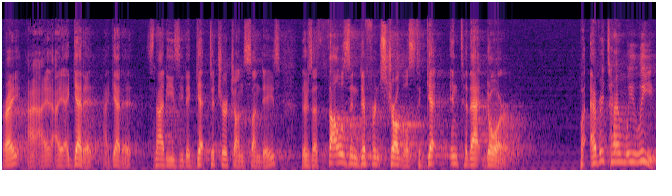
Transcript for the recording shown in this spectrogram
right? I, I, I get it. I get it. It's not easy to get to church on Sundays. There's a thousand different struggles to get into that door. But every time we leave,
